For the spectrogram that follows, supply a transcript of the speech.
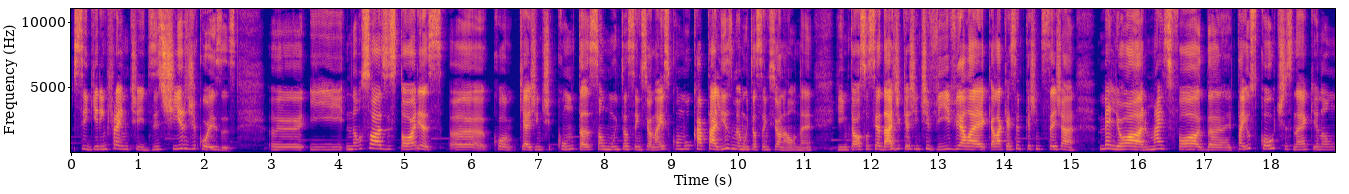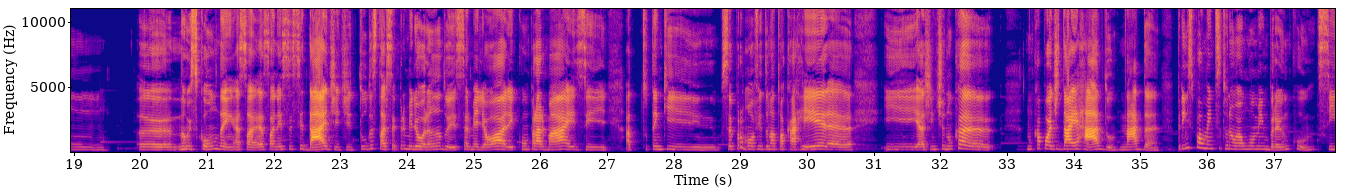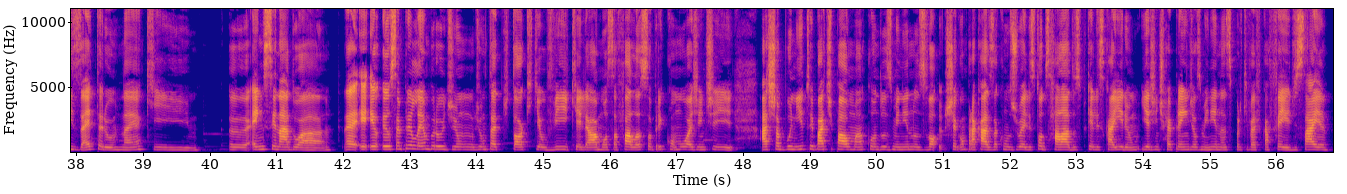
seguir em frente, desistir de coisas. Uh, e não só as histórias uh, que a gente conta são muito ascensionais, como o capitalismo é muito ascensional, né? E então a sociedade que a gente vive, ela, é, ela quer sempre que a gente seja melhor, mais foda. Tá aí os coaches, né, que não. Uh, não escondem essa, essa necessidade de tudo estar sempre melhorando e ser melhor e comprar mais e a, tu tem que ser promovido na tua carreira e a gente nunca nunca pode dar errado nada, principalmente se tu não é um homem branco, cis hétero, né, que uh, é ensinado a é, eu, eu sempre lembro de um de um TED Talk que eu vi que ele a moça fala sobre como a gente acha bonito e bate palma quando os meninos chegam para casa com os joelhos todos ralados porque eles caíram e a gente repreende as meninas porque vai ficar feia de saia.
